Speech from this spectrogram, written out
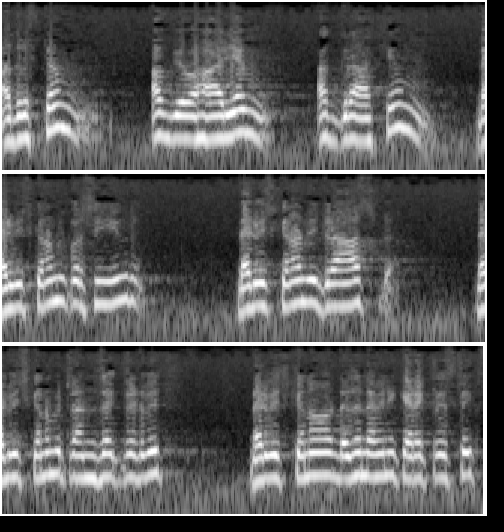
Adrishtam, avyavaharyam, agrahyam, that which cannot be perceived, that which cannot be grasped, that which cannot be transacted with, that which cannot, doesn't have any characteristics,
